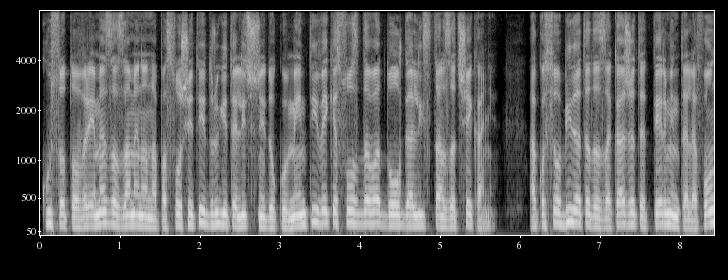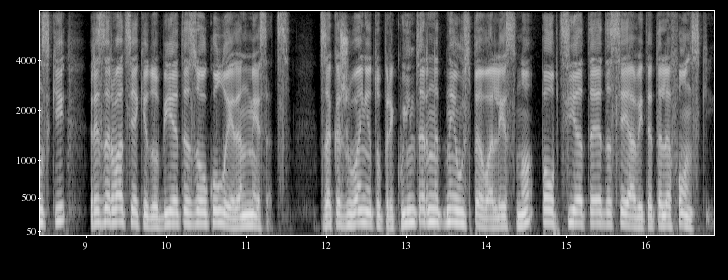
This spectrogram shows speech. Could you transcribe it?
Кусото време за замена на пасошите и другите лични документи веќе создава долга листа за чекање. Ако се обидете да закажете термин телефонски, резервација ќе добиете за околу еден месец. Закажувањето преку интернет не успева лесно, па опцијата е да се јавите телефонски.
